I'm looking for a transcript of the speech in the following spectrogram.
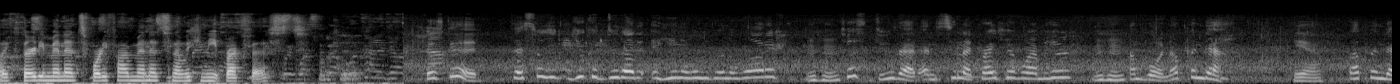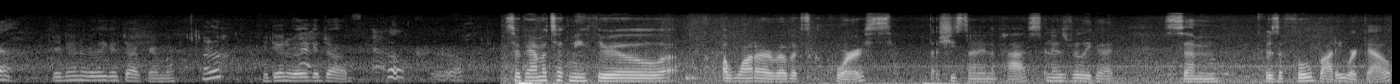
like 30 minutes, 45 minutes, and then we can eat breakfast. It was good. That's what you, you could do that, you know, when you go in the water. Mm-hmm. Just do that. And see, like right here where I'm here, Mm-hmm. I'm going up and down, Yeah, up and down. you're doing a really good job, Grandma. Huh? You're doing a really good job. Oh, girl. So Grandma took me through a water aerobics course that she's done in the past, and it was really good. Some, it was a full body workout,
